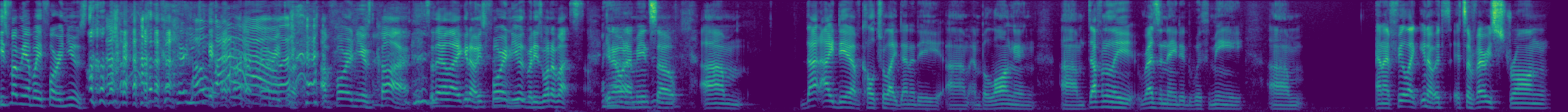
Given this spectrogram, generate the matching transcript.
he's from here, but he's foreign used. Oh wow! a foreign used car. So they're like, you know, he's foreign used, but he's one of us. You know what I mean? So um, that idea of cultural identity um, and belonging um, definitely resonated with me. Um, and I feel like, you know, it's it's a very strong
